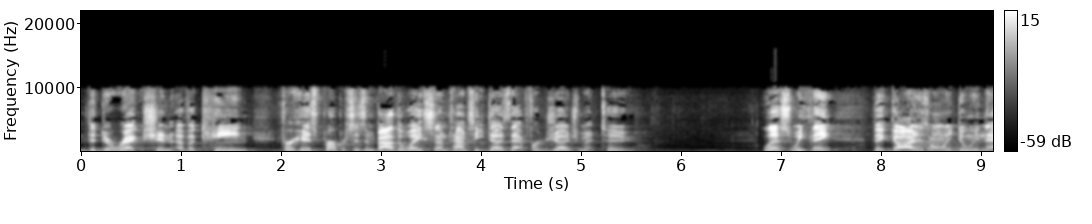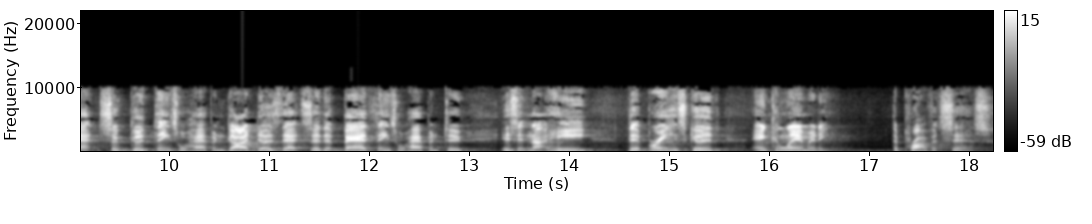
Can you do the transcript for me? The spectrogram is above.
the direction of a king for his purposes. And by the way, sometimes he does that for judgment too. Lest we think that God is only doing that so good things will happen. God does that so that bad things will happen too. Is it not He that brings good and calamity, the prophet says.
